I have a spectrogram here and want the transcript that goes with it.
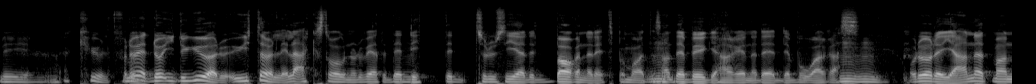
Vi ja kult. For du, vet, du, du gjør du yter det lille ekstra òg når du vet at det er ditt det, så du sier, det er barnet ditt, på en måte. Sant? Det bygget her inne, det, det er våres. mm, mm. Og da er det gjerne at man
